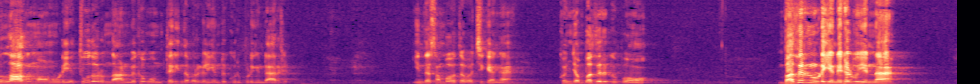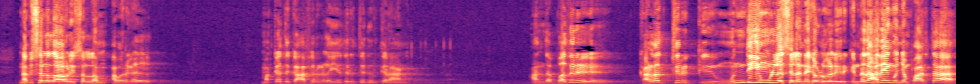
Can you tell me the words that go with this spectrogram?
அல்லாஹும் அவனுடைய தூதரும் தான் மிகவும் தெரிந்தவர்கள் என்று குறிப்பிடுகின்றார்கள். இந்த சம்பவத்தை வச்சுக்கோங்க. கொஞ்சம் பதிருக்கு போவோம். பதிரனுடைய நிகழ்வு என்ன? நபிசல்லா அலி சொல்லம் அவர்கள் மக்கத்து காஃபிர்களை எதிர்த்து நிற்கிறாங்க. அந்த பதிரு களத்திற்கு முந்தியும் உள்ள சில நிகழ்வுகள் இருக்கின்றது அதையும் கொஞ்சம் பார்த்தா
